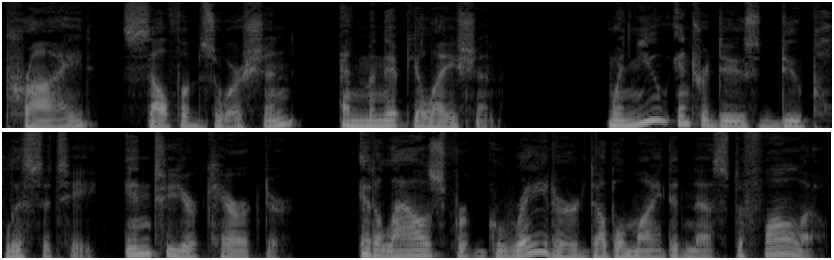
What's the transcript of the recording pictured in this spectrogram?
pride, self absorption, and manipulation. When you introduce duplicity into your character, it allows for greater double mindedness to follow.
